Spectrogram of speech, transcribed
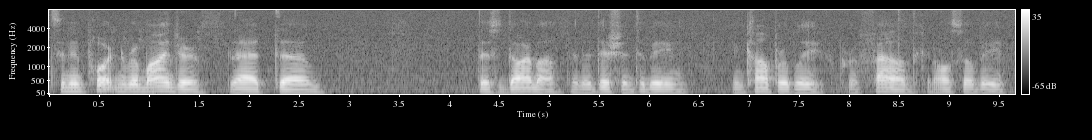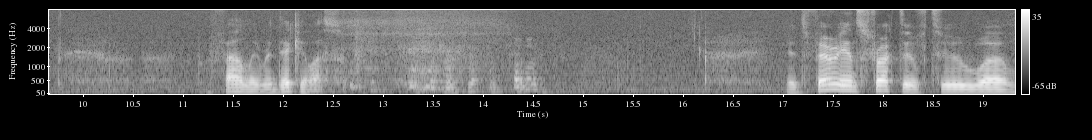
it's an important reminder that um, this Dharma, in addition to being incomparably profound, can also be profoundly ridiculous. it's very instructive to um,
